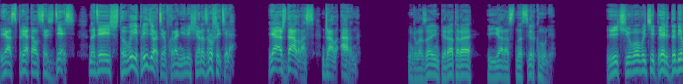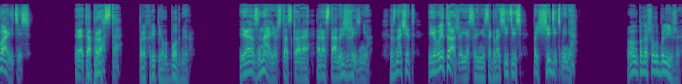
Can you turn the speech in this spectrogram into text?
«Я спрятался здесь, надеясь, что вы придете в хранилище Разрушителя. Я ждал вас, Джал Арн». Глаза императора яростно сверкнули. «И чего вы теперь добиваетесь?» «Это просто», — прохрипел Бодмир. «Я знаю, что скоро расстанусь с жизнью. Значит, и вы тоже, если не согласитесь, пощадить меня». Он подошел ближе,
